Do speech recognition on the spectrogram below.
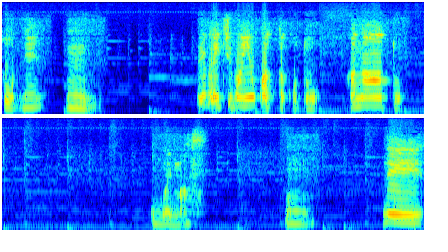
そうね、うん。それが一番良かったことかなと思います。うん。で、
